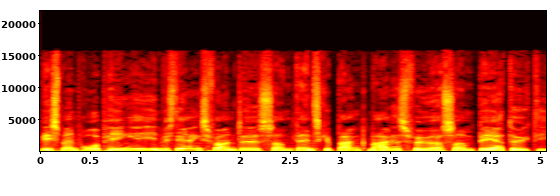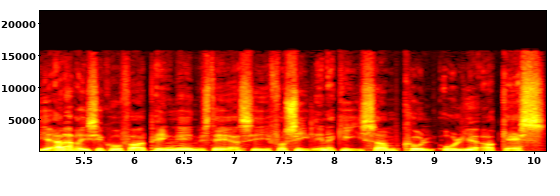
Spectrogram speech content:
Hvis man bruger penge i investeringsfonde, som Danske Bank markedsfører som bæredygtige, er der risiko for, at pengene investeres i fossil energi som kul, olie og gas.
